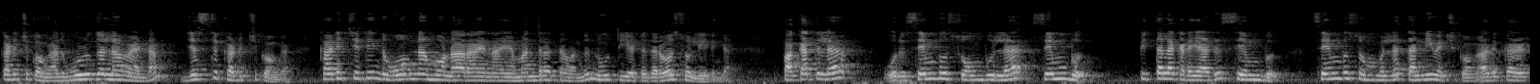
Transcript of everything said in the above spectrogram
கடிச்சுக்கோங்க. அது முழுங்கெல்லாம் வேண்டாம். ஜஸ்ட் கடிச்சுக்கோங்க. கடிச்சிட்டு இந்த ஓம் நமோ நாராயணாய மந்திரத்தை வந்து நூத்தி எட்டு தடவை சொல்லிடுங்க. பக்கத்துல ஒரு செம்பு சொம்புல செம்பு. பித்தளை கிடையாது செம்பு. செம்பு சொம்புல தண்ணி வச்சுக்கோங்க. அது க-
